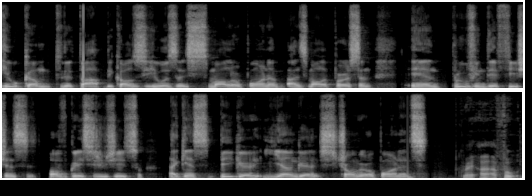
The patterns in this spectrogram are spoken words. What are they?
he will come to the top because he was a smaller opponent, a smaller person, and proving the efficiency of Gracie Jiu Jitsu against bigger, younger, stronger opponents. Great. I, I, thought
